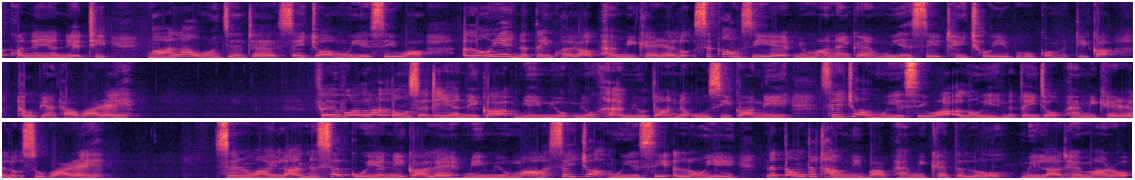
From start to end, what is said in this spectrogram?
28ရက်နေ့အထိ9လဝန်းကျင်ထဲစိတ်ကြွမူရစ်စေဝါအလုံးရေ2သိန်းခွဲလောက်ဖမ်းမိခဲ့တယ်လို့စစ်ကောင်စီရဲ့မြန်မာနိုင်ငံမူရစ်စေထိန်းချုပ်ရေးဗဟိုကော်မတီကထုတ်ပြန်ထားပါတယ်။ဖေဖော်ဝါရီ31ရက်နေ့ကမြိတ်မြို့မြို့ခန့်အမျိုးသား2ဦးစီကနေစိတ်ကြွမူရစ်စေဝါအလုံးရေ2သိန်းကျော်ဖမ်းမိခဲ့တယ်လို့ဆိုပါတယ်။ ဇန်နဝါရီလ29ရက်နေ့ကလည်းမင်းမြို့မှာစိတ်ကြွမူရစ်စေအလုံးရေ2100နီးပါးဖမ်းမိခဲ့တယ်လို့မေလထဲမှာတော့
